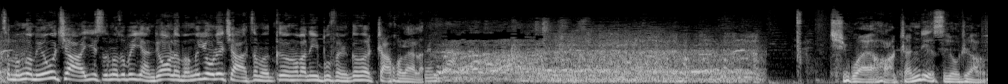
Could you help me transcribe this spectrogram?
怎么我没有家，意思我就被淹掉了吗？我有了家，怎么跟我把那一部分给我粘回来了？奇怪哈、真的是有这样的，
